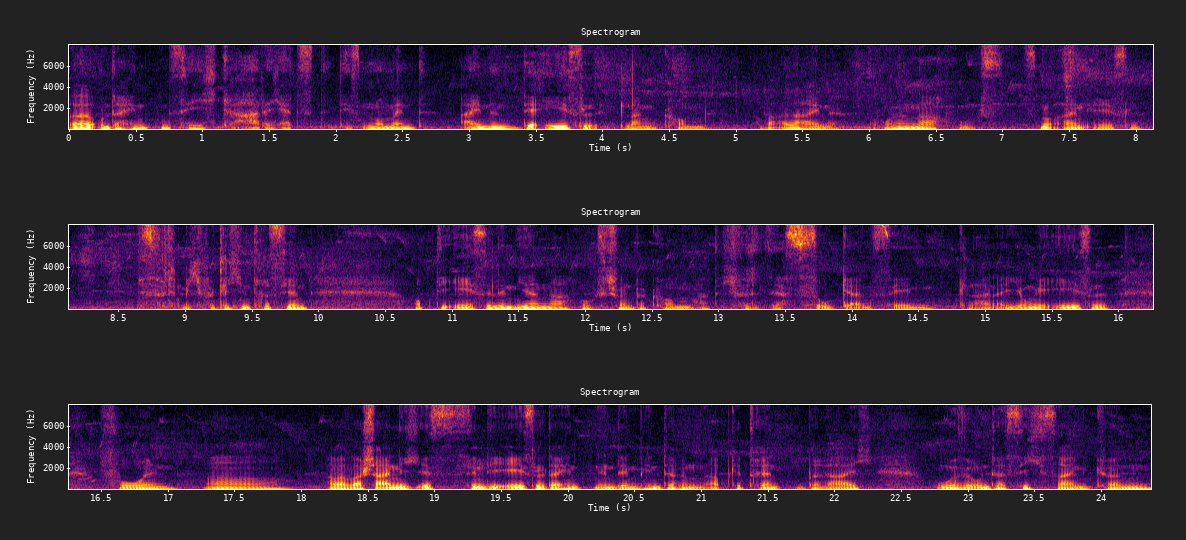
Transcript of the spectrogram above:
Äh, und da hinten sehe ich gerade jetzt in diesem Moment einen der Esel entlang kommen. Aber alleine, ohne Nachwuchs. Es ist nur ein Esel. Es würde mich wirklich interessieren, ob die Eselin ihren Nachwuchs schon bekommen hat. Ich würde das so gern sehen. Kleiner junge Eselfohlen. Oh. Aber wahrscheinlich ist, sind die Esel da hinten in dem hinteren abgetrennten Bereich, wo sie unter sich sein können.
